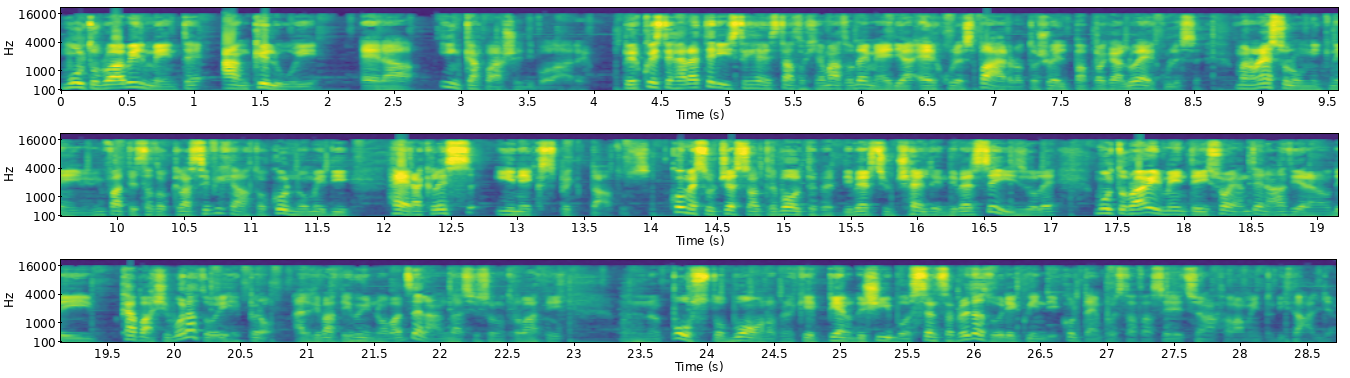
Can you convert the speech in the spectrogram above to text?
Molto probabilmente anche lui era incapace di volare. Per queste caratteristiche è stato chiamato dai media Hercules Parrot, cioè il pappagallo Hercules, ma non è solo un nickname, infatti è stato classificato col nome di Heracles inexpectatus. Come è successo altre volte per diversi uccelli in diverse isole, molto probabilmente i suoi antenati erano dei capaci volatori che però, arrivati qui in Nuova Zelanda, si sono trovati un posto buono perché pieno di cibo senza predatori e quindi col tempo è stata selezionata l'aumento di taglia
